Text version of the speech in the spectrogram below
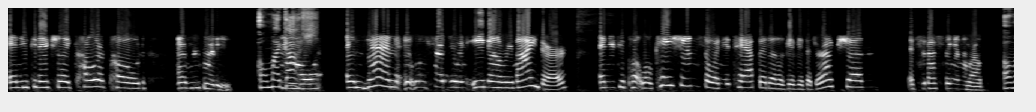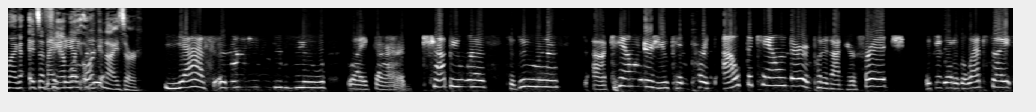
and you can actually color code everybody. Oh my So- gosh. and then it will send you an email reminder, and you can put location. So when you tap it, it'll give you the direction. It's the best thing in the world. Oh my god. It's a My family family- organizer. Yes, and then it even gives you like uh, shopping lists, to do lists, uh, calendars. You can print out the calendar and put it on your fridge if you go to the website.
